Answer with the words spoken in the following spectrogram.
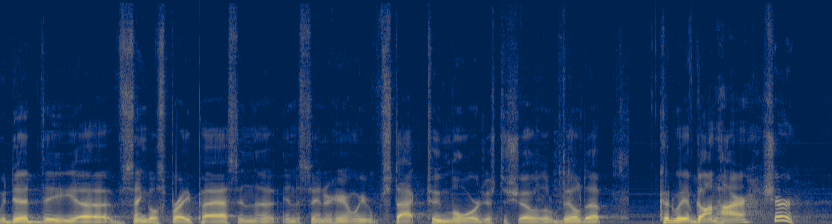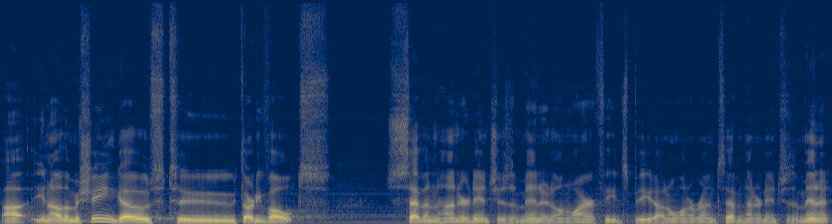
We did the uh, single spray pass in the, in the center here and we stacked two more just to show a little buildup. Could we have gone higher? Sure. Uh, you know, the machine goes to 30 volts, 700 inches a minute on wire feed speed. I don't want to run 700 inches a minute.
